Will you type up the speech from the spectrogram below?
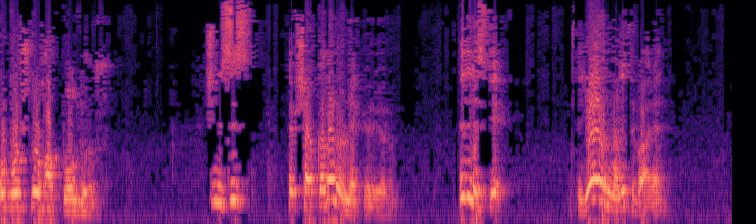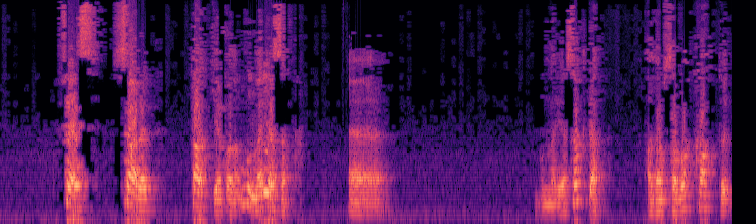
o boşluğu halk doldurur. Şimdi siz hep şapkadan örnek veriyorum. Dediniz ki işte yarından itibaren fes, sarık, takke falan bunlar yasak. Ee, bunlar yasak da adam sabah kalktı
